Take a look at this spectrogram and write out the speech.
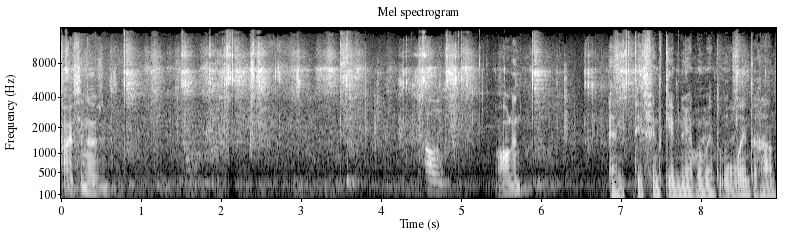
15.000. Oh. All in. En dit vindt Kim nu het moment om all in te gaan.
